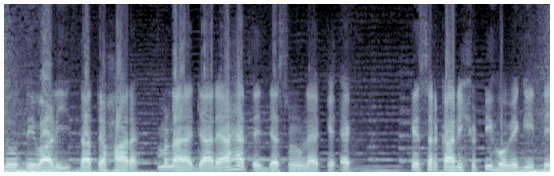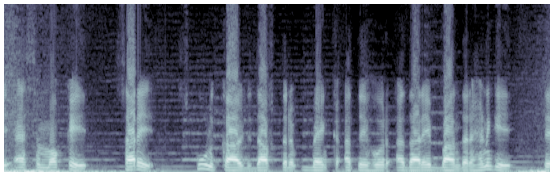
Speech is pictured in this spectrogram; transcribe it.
ਨੂੰ ਦੀਵਾਲੀ ਦਾ ਤਿਉਹਾਰ ਮਨਾਇਆ ਜਾ ਰਿਹਾ ਹੈ ਤੇ ਜਿਸ ਨੂੰ ਲੈ ਕੇ ਇੱਕ ਕਿ ਸਰਕਾਰੀ ਛੁੱਟੀ ਹੋਵੇਗੀ ਤੇ ਇਸ ਮੌਕੇ ਸਾਰੇ ਸਕੂਲ, ਕਾਲਜ, ਦਫ਼ਤਰ, ਬੈਂਕ ਅਤੇ ਹੋਰ ਅਦਾਰੇ ਬੰਦ ਰਹਿਣਗੇ ਤੇ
